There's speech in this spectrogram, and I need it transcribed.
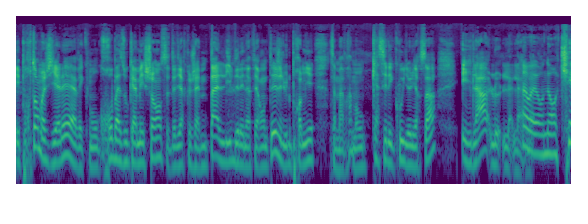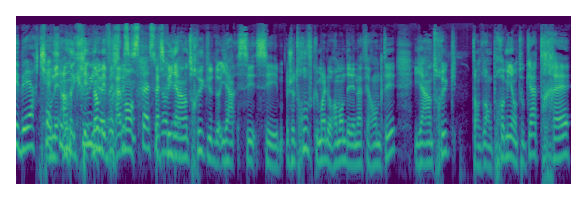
Et pourtant, moi, j'y allais avec mon gros bazooka méchant, c'est-à-dire que j'aime pas le livre d'Elena Ferrante. J'ai lu le premier, ça m'a vraiment cassé les couilles de lire ça. Et là, le, la, la- Ah ouais, on est en Kéber, on est un- couilles, non mais je vraiment parce qu'il y a un truc il y a c'est c'est je trouve que moi le roman d'Elena Ferrante il y a un truc dans, dans le premier en tout cas très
